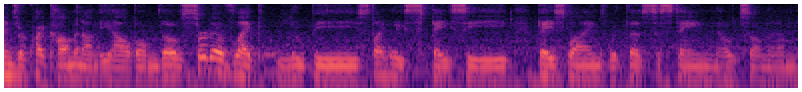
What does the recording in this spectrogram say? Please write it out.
Lines are quite common on the album. Those sort of like loopy, slightly spacey bass lines with the sustained notes on them.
